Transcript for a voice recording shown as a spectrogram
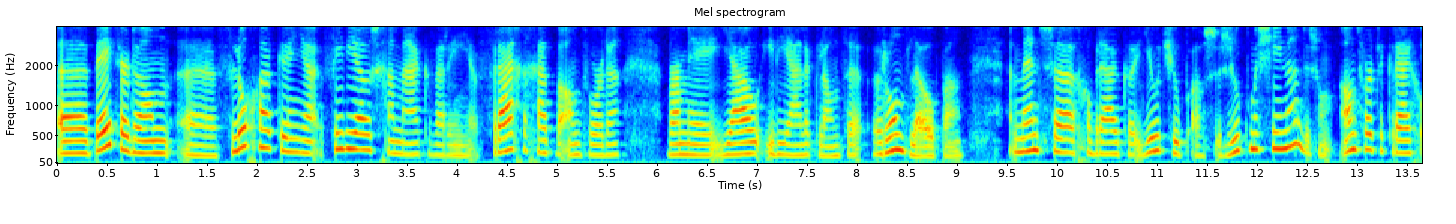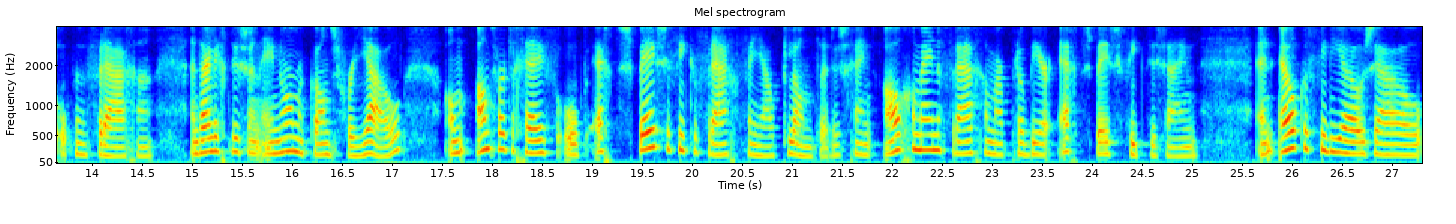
Uh, beter dan uh, vloggen kun je video's gaan maken waarin je vragen gaat beantwoorden waarmee jouw ideale klanten rondlopen. Mensen gebruiken YouTube als zoekmachine, dus om antwoord te krijgen op hun vragen. En daar ligt dus een enorme kans voor jou om antwoord te geven op echt specifieke vragen van jouw klanten. Dus geen algemene vragen, maar probeer echt specifiek te zijn. En elke video zou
